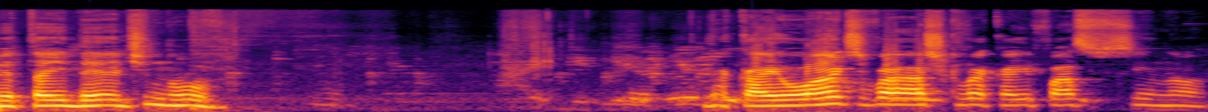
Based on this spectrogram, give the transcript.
meter a ideia de novo. Já caiu antes, vai, acho que vai cair fácil sim, não.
